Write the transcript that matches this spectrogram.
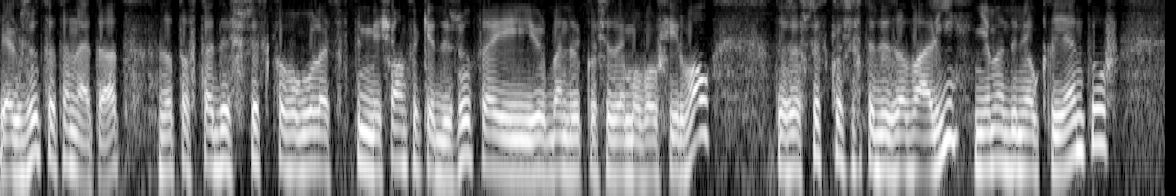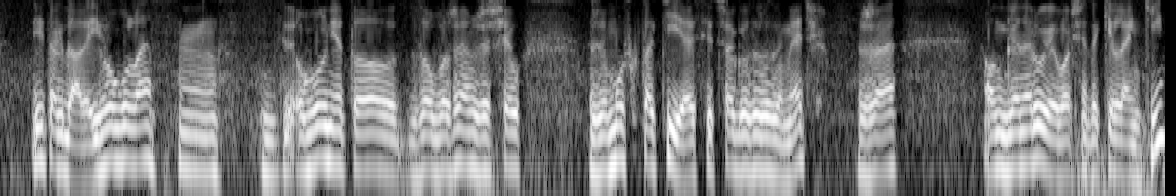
jak rzucę ten etat, no to wtedy wszystko w ogóle w tym miesiącu, kiedy rzucę i już będę tylko się zajmował firmą, to że wszystko się wtedy zawali, nie będę miał klientów i tak dalej. I w ogóle mm, ogólnie to zauważyłem, że się, że mózg taki jest i trzeba go zrozumieć, że on generuje właśnie takie lęki,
